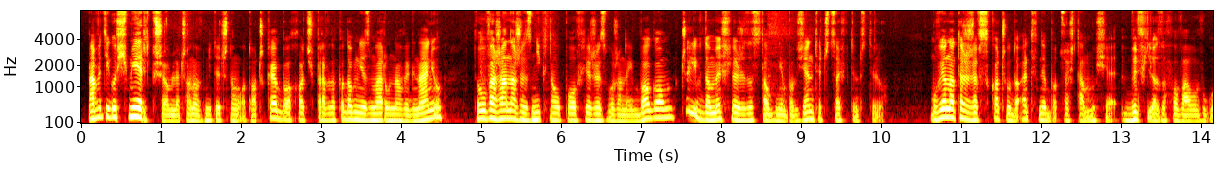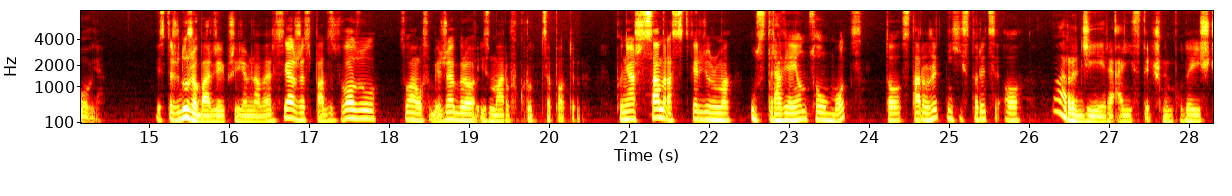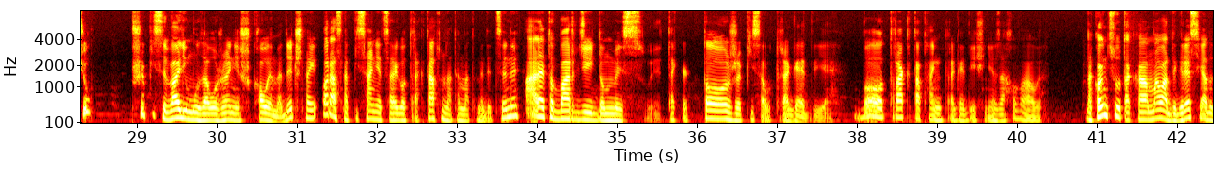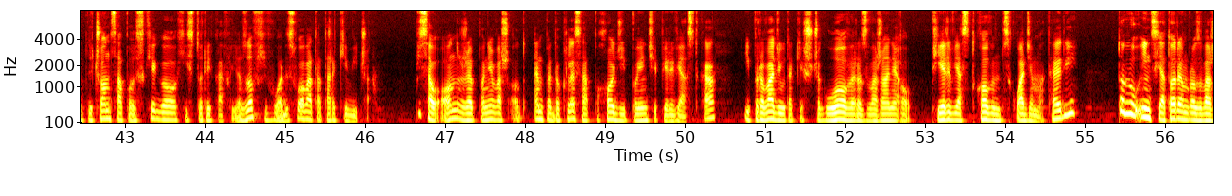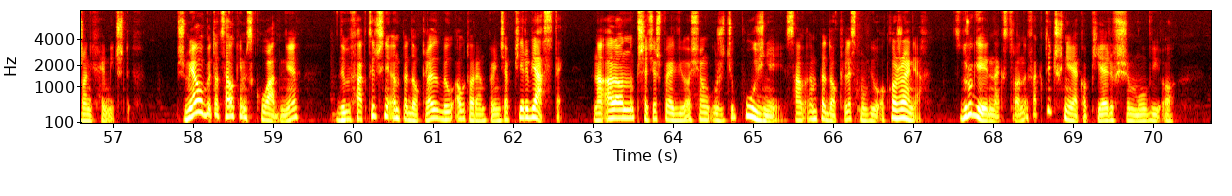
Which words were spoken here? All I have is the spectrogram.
Nawet jego śmierć przeobleczono w mityczną otoczkę, bo choć prawdopodobnie zmarł na wygnaniu, to uważano, że zniknął po ofierze złożonej bogom, czyli w domyśle, że został w niebo wzięty czy coś w tym stylu. Mówiono też, że wskoczył do Etny, bo coś tam mu się wyfilozofowało w głowie. Jest też dużo bardziej przyziemna wersja, że spadł z wozu, złamał sobie żebro i zmarł wkrótce po tym. Ponieważ sam raz stwierdził, że ma uzdrawiającą moc, to starożytni historycy o bardziej realistycznym podejściu przypisywali mu założenie szkoły medycznej oraz napisanie całego traktatu na temat medycyny, ale to bardziej domysły, tak jak to, że pisał tragedię, bo traktat ani tragedie się nie zachowały. Na końcu taka mała dygresja dotycząca polskiego historyka filozofii Władysława Tatarkiewicza. Pisał on, że ponieważ od Empedoklesa pochodzi pojęcie pierwiastka i prowadził takie szczegółowe rozważania o pierwiastkowym składzie materii, to był inicjatorem rozważań chemicznych. Brzmiałoby to całkiem składnie, gdyby faktycznie Empedokles był autorem pojęcia pierwiastek. No ale on przecież pojawiło się w użyciu później. Sam Empedokles mówił o korzeniach. Z drugiej jednak strony faktycznie jako pierwszy mówi o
